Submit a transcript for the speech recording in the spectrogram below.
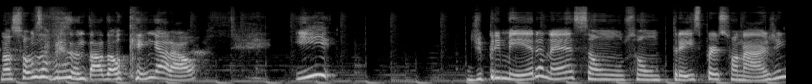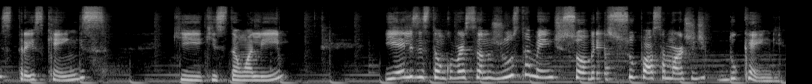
Nós fomos apresentados ao Kengarau. E de primeira, né, são, são três personagens, três Kengs que, que estão ali. E eles estão conversando justamente sobre a suposta morte de- do Kang.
